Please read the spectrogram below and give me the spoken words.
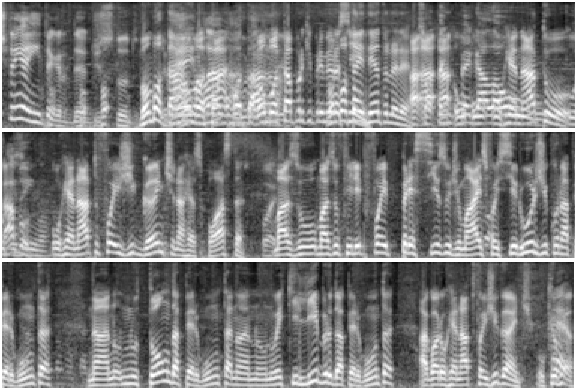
gente tem a íntegra de- disso tudo. Vamos botar, Vamos botar, vamos botar. vamos botar porque primeiro Vamos botar assim, aí dentro, Lelê. a- Só a- tem que o- pegar o, lá o- Renato, o o. Renato foi gigante na resposta, mas o mas o Felipe foi preciso demais, foi cirúrgico na pergunta, na- no, no tom da pergunta, na- no, no equilíbrio da pergunta. Agora o Renato foi gigante. O que, o, É. Re-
